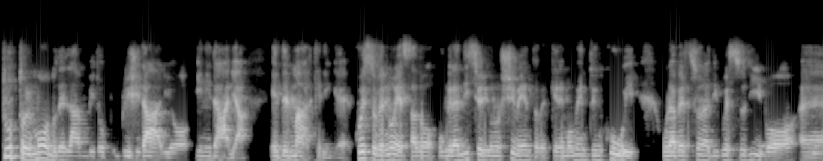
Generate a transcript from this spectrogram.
tutto il mondo dell'ambito pubblicitario in Italia e del marketing. Questo per noi è stato un grandissimo riconoscimento perché nel momento in cui una persona di questo tipo eh,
